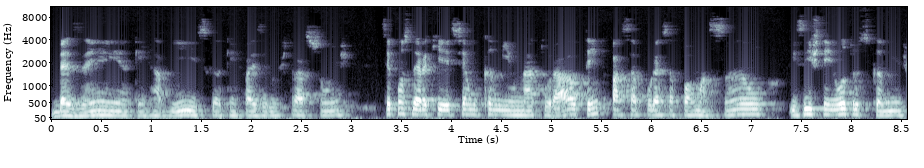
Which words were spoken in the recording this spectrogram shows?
desenha, quem rabisca, quem faz ilustrações, você considera que esse é um caminho natural? Tem que passar por essa formação? Existem outros caminhos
